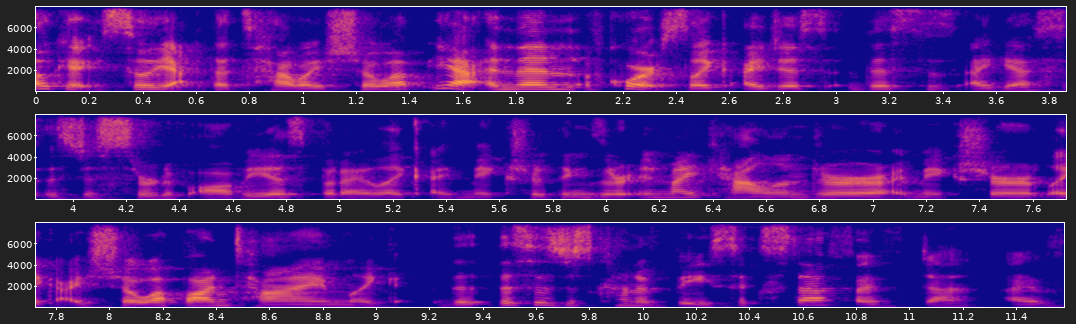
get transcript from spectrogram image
Okay, so yeah, that's how I show up. Yeah, and then of course, like I just this is I guess is just sort of obvious, but I like I make sure things are in my calendar. I make sure like I show up on time. Like th- this is just kind of basic stuff I've done. I've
